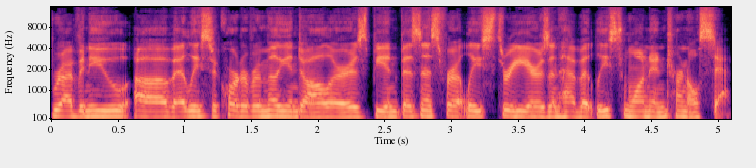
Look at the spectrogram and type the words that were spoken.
revenue of at least a quarter of a million dollars, be in business for at least three years, and have at least one internal staff.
